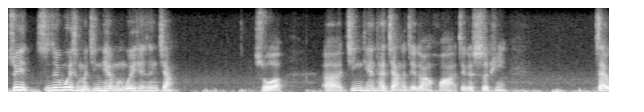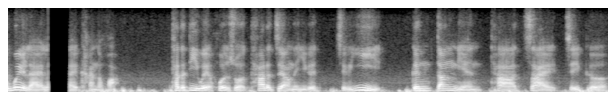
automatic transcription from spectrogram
所以这是为什么今天文贵先生讲，说，呃，今天他讲的这段话，这个视频，在未来来看的话，他的地位或者说他的这样的一个这个意义，跟当年他在这个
